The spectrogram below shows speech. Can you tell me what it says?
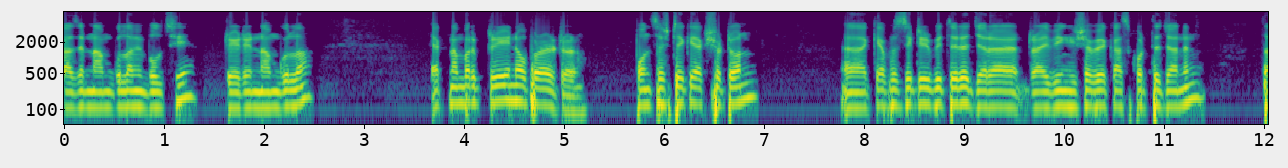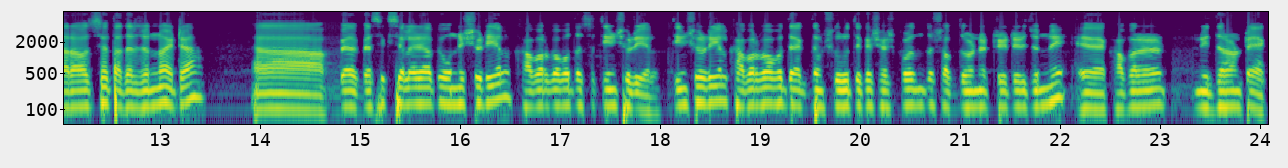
কাজের নামগুলো আমি বলছি ট্রেডের নামগুলো। এক নম্বর ক্রেন অপারেটর পঞ্চাশ থেকে একশো টন ক্যাপাসিটির ভিতরে যারা ড্রাইভিং হিসাবে কাজ করতে জানেন, তারা হচ্ছে তাদের জন্য এটা বেসিক স্যালারি হবে উনিশশো রিয়াল, খাবার বাবদ আছে তিনশো রিয়াল। তিনশো রিয়াল খাবার বাবদ একদম শুরু থেকে শেষ পর্যন্ত সব ধরনের ট্রেডের জন্যই খাবারের নির্ধারণটা এক।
